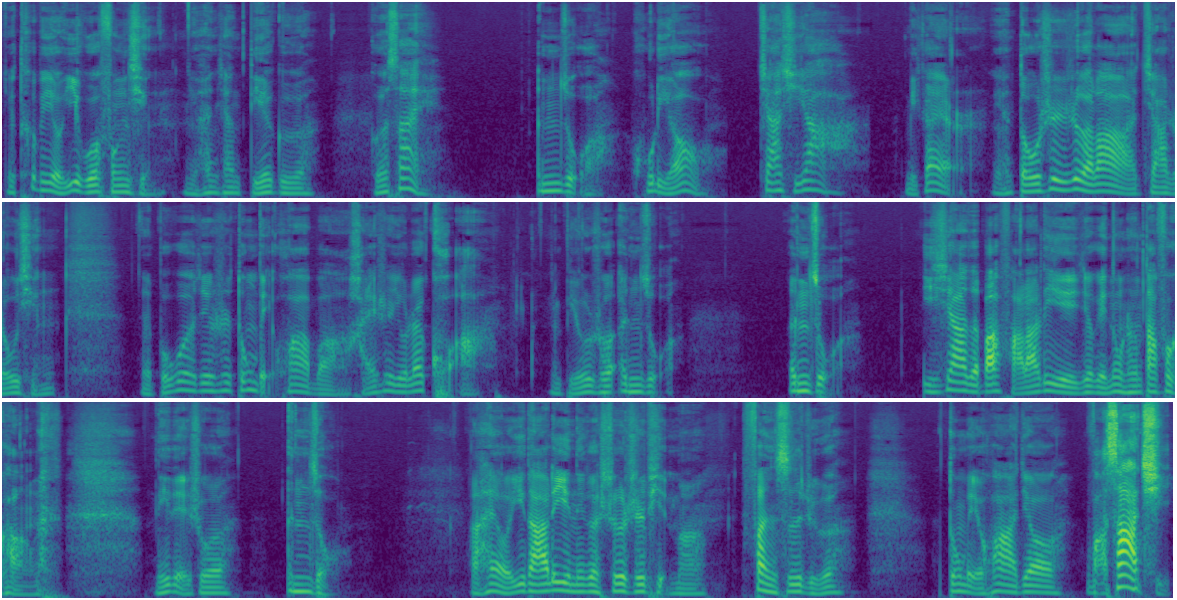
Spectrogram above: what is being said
就特别有异国风情。你看，像迭哥、何塞、恩佐、胡里奥、加西亚、米盖尔，你看都是热辣加柔情。不过就是东北话吧，还是有点垮。比如说恩佐，恩佐，一下子把法拉利就给弄成大富康了。你得说恩佐啊，还有意大利那个奢侈品嘛，范思哲，东北话叫瓦萨奇。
